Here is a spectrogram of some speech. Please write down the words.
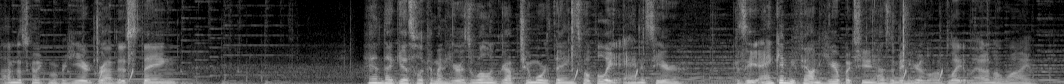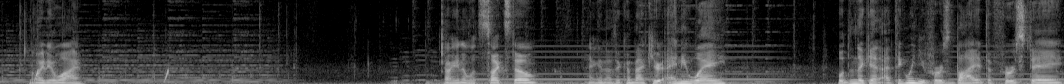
I'm just gonna come over here, grab this thing. And I guess I'll come in here as well and grab two more things. Hopefully Anne is here. Because the Anne can be found here, but she hasn't been here lately. I don't know why. No idea why. Oh, you know what sucks though? I'm gonna have to come back here anyway. Well, then again, I think when you first buy it the first day,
